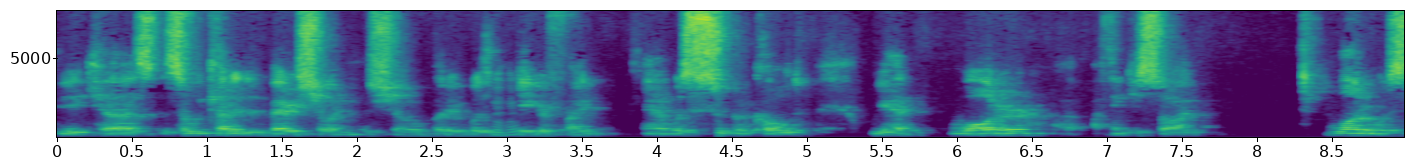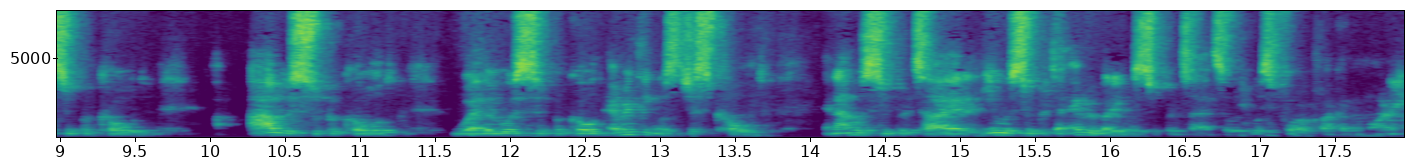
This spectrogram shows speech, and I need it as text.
because so we cut it very short in the show, but it was mm-hmm. a bigger fight and it was super cold. We had water. I think you saw it. Water was super cold. I was super cold. Weather was super cold. Everything was just cold and I was super tired, and he was super tired. Everybody was super tired. So it was four o'clock in the morning,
